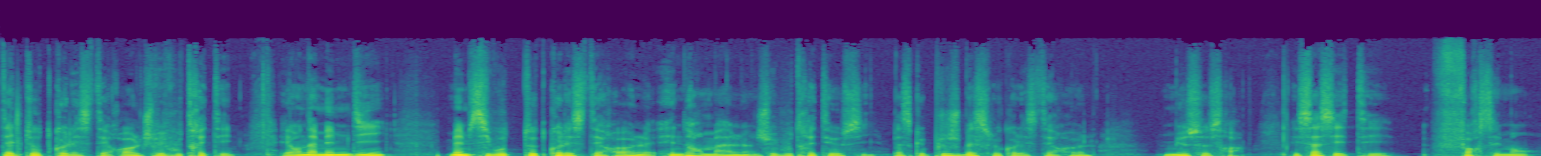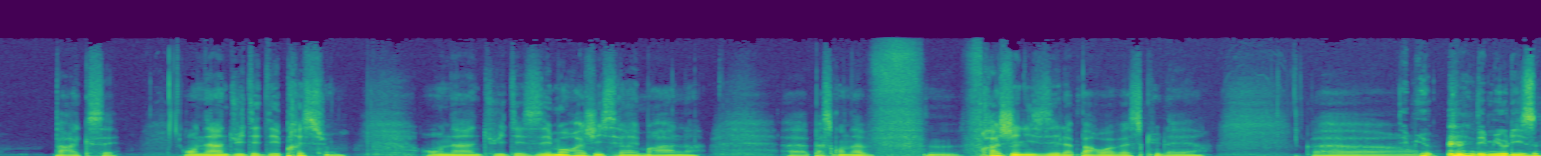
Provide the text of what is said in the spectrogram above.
tel taux de cholestérol, je vais vous traiter. Et on a même dit, même si votre taux de cholestérol est normal, je vais vous traiter aussi. Parce que plus je baisse le cholestérol, mieux ce sera. Et ça, c'était forcément par excès. On a induit des dépressions, on a induit des hémorragies cérébrales, euh, parce qu'on a fragilisé la paroi vasculaire. Euh, des, myolyses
